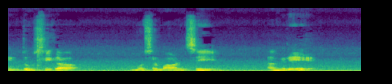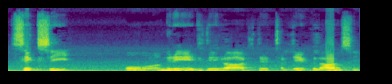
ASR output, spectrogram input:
ਹਿੰਦੂ ਸੀਗਾ, ਮੁਸਲਮਾਨ ਸੀ, ਅੰਗਰੇਜ਼, ਸਿੱਖ ਸੀ, ਉਹ ਅੰਗਰੇਜ਼ ਦੇ ਰਾਜ ਦੇ ਥੱਲੇ ਗੁਲਾਮ ਸੀ।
